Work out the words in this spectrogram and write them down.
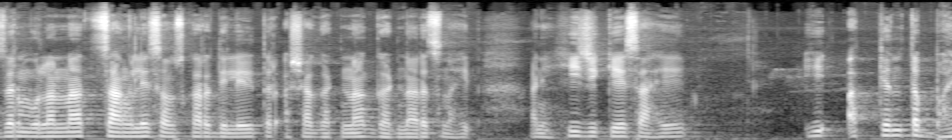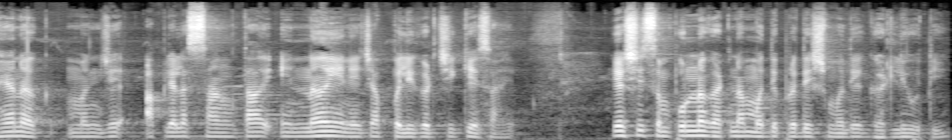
जर मुलांना चांगले संस्कार दिले तर अशा घटना घडणारच नाहीत. आणि ही जी केस आहे ही अत्यंत भयानक म्हणजे आपल्याला सांगता ये- न येण्याच्या पलीकडची केस आहे. ही अशी संपूर्ण घटना मध्य प्रदेशमध्ये घडली होती.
